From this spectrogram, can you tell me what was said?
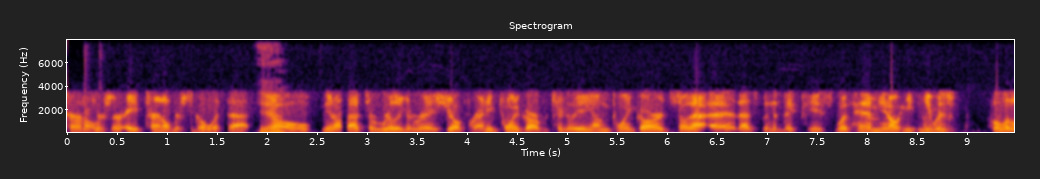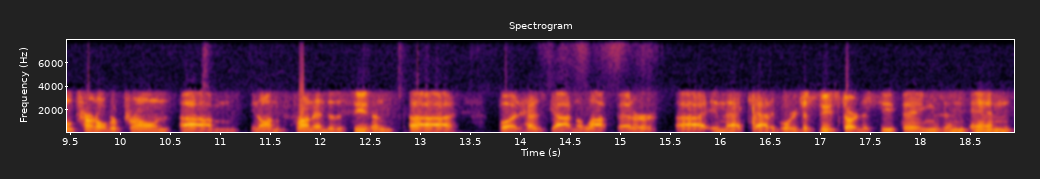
turnovers or eight turnovers to go with that. Yeah. So you know that's a really good ratio for any point guard, particularly a young point guard. So that that's been the big piece with him. You know, he he was a little turnover prone, um, you know, on the front end of the season, uh, but has gotten a lot better uh, in that category. Just starting to see things and and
